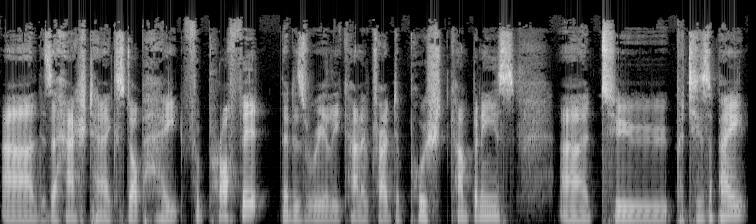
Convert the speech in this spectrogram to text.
uh, there's a hashtag stop hate for profit that has really kind of tried to push companies uh, to participate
